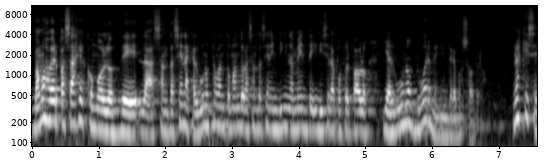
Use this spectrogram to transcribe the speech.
vamos a ver pasajes como los de la Santa Cena, que algunos estaban tomando la Santa Cena indignamente, y dice el apóstol Pablo, y algunos duermen entre vosotros. No es que se,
